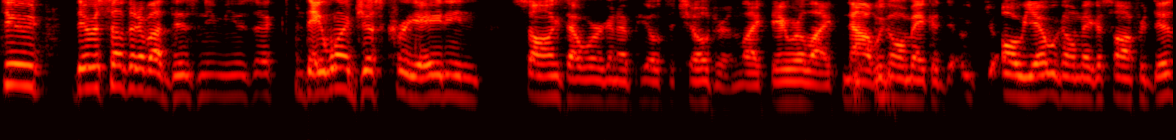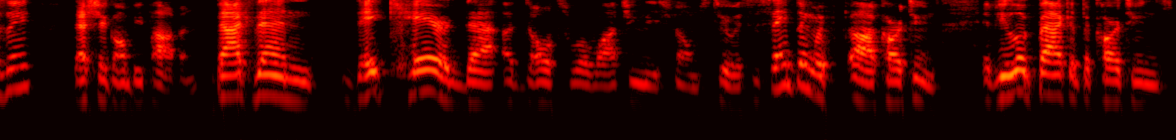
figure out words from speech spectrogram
Dude, there was something about Disney music. They weren't just creating songs that were to appeal to children. Like, they were like, nah, we're to make a, oh yeah, we're to make a song for Disney. That shit to be popping. back then they cared that adults were watching these films too. It's the same thing with uh, cartoons. If you look back at the cartoons,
